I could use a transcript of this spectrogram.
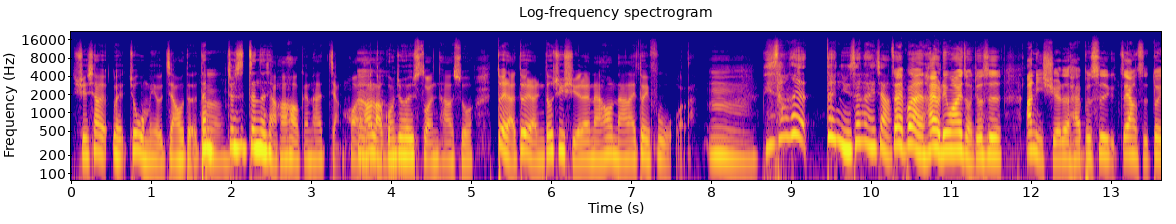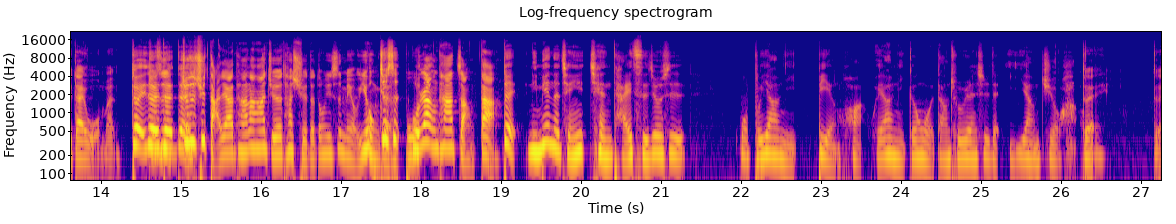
学校对，就我们有教的，但就是真的想好好跟她讲话，然后老公就会酸她说：“对了对了，你都去学了，然后拿来对付我了。”嗯，你知道那个。对女生来讲，再不然还有另外一种，就是啊，你学了还不是这样子对待我们？对对对对，就是、就是去打压他，让他觉得他学的东西是没有用的，就是不让他长大。对，里面的潜潜台词就是，我不要你变化，我要你跟我当初认识的一样就好。对对。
